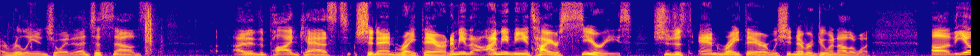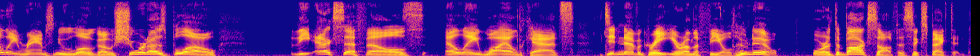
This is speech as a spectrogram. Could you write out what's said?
I really enjoyed it. That just sounds. I mean, the podcast should end right there, and I mean, I mean, the entire series should just end right there. We should never do another one. Uh, the LA Rams' new logo sure does blow. The XFL's LA Wildcats didn't have a great year on the field. Who knew? Or at the box office expected.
